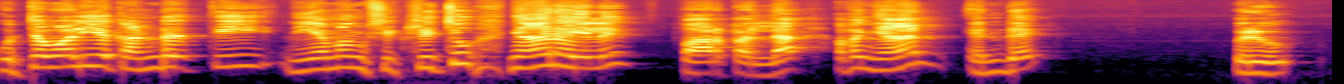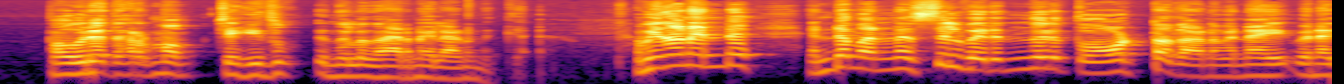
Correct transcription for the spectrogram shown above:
കുറ്റവാളിയെ കണ്ടെത്തി നിയമം ശിക്ഷിച്ചു. ഞാൻ അതിൽ പാർട്ടല്ല. അപ്പം ഞാൻ എന്റെ ഒരു പൗരധർമ്മം ചെയ്തു എന്നുള്ള ധാരണയിലാണ് നിൽക്കുക. അപ്പോൾ ഇതാണ് എന്റെ എന്റെ മനസ്സിൽ വരുന്നൊരു തോട്ട് അതാണ് when I when I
